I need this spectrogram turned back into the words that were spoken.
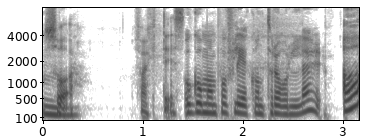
Mm. Så, faktiskt. Och går man på fler kontroller? Ja,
